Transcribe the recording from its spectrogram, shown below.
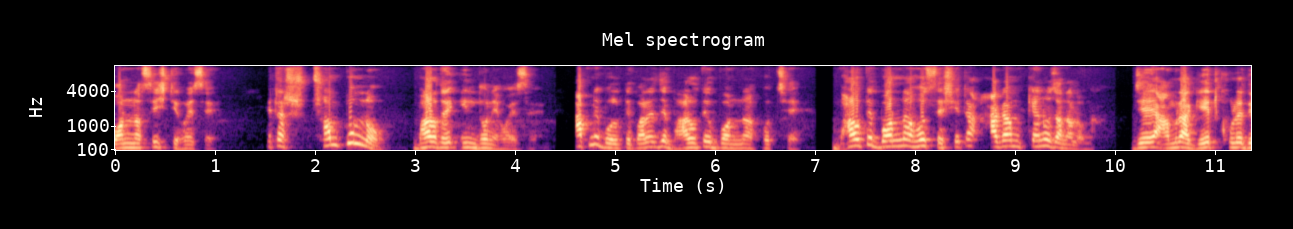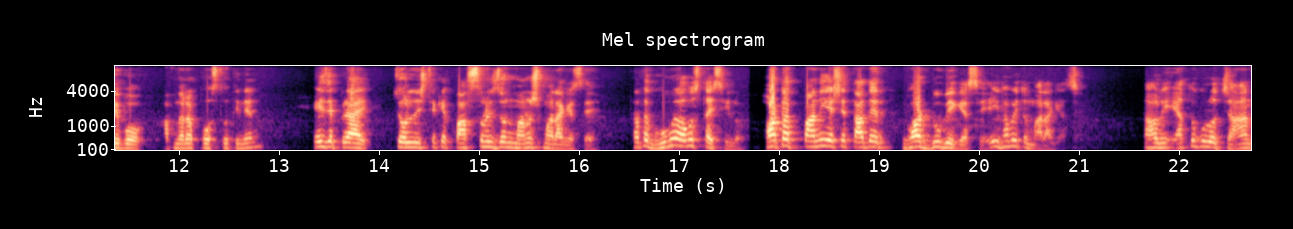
বন্যা সৃষ্টি হয়েছে, এটা সম্পূর্ণ ভারতের ইন্ধনে হয়েছে। আপনি বলতে পারেন যে ভারতে বন্যা হচ্ছে। ভারতে বন্যা হচ্ছে সেটা আগাম কেন জানালো না? যে আমরা গেট খুলে দেব, আপনারা প্রস্তুতি নেন। এই যে প্রায় চল্লিশ থেকে পাঁচচল্লিশ জন মানুষ মারা গেছে। তা তো ঘুমে অবস্থায় ছিল। হঠাৎ পানি এসে তাদের ঘর ডুবে গেছে। এইভাবেই তো মারা গেছে। তাহলে এতগুলো যান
